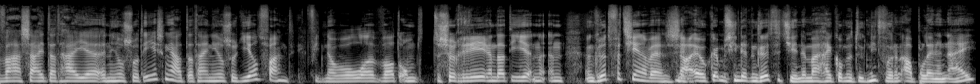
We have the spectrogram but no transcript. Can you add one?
waar zei dat hij eh, een heel soort eerste had? Dat hij een heel soort yield vangt. Ik vind nou wel eh, wat om te suggereren dat hij een, een, een grut verzinnen was. Nou, ook misschien net een grut verzinnen, maar hij komt natuurlijk niet voor een appel en een ei.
